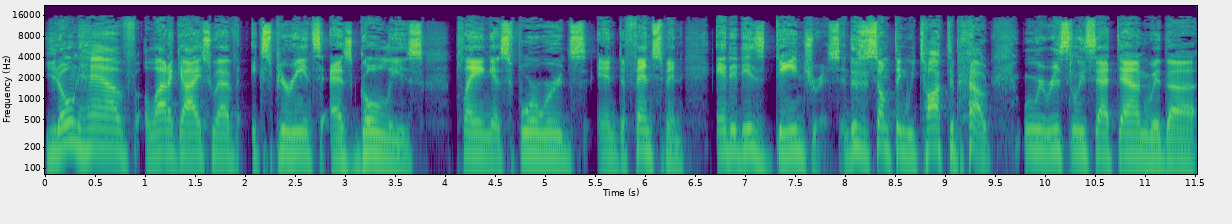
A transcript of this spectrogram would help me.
You don't have a lot of guys who have experience as goalies playing as forwards and defensemen, and it is dangerous. And this is something we talked about when we recently sat down with uh,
